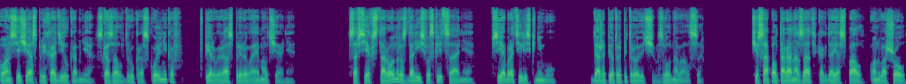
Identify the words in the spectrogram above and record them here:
«Он сейчас приходил ко мне», — сказал вдруг Раскольников, в первый раз прерывая молчание. Со всех сторон раздались восклицания, все обратились к нему. Даже Петр Петрович взволновался. Часа полтора назад, когда я спал, он вошел,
